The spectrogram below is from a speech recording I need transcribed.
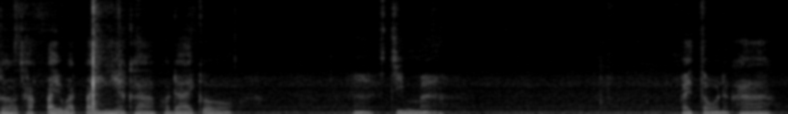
ก็ถักไปวัดไปเงี้ยค่ะ พอได้ก็จิ้มมา ไปต่อนะคะ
